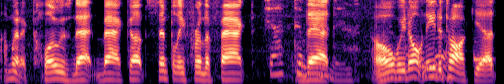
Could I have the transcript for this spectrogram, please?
I'm going to close that back up simply for the fact that, oh, we don't need to talk yet.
